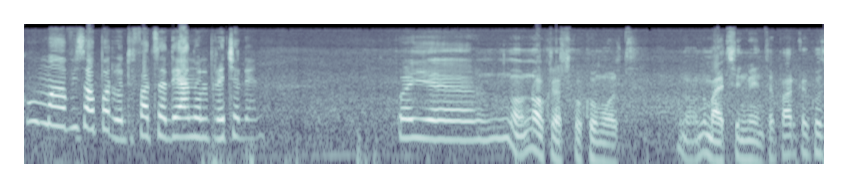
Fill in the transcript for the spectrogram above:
Cum uh, vi s-au părut față de anul precedent? Păi nu, nu au crescut cu mult. Nu, nu mai țin minte, parcă cu 10%,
